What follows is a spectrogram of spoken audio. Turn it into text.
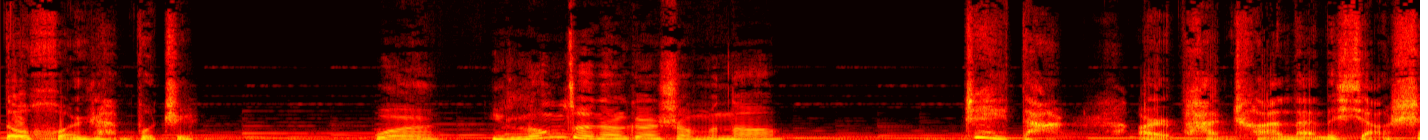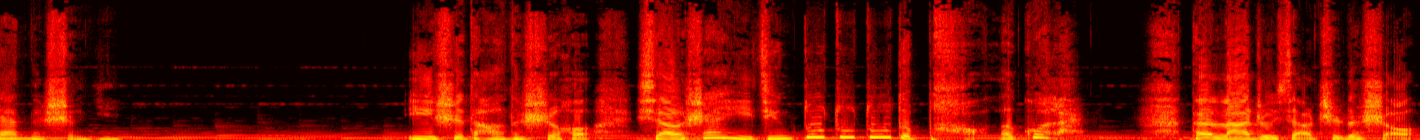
都浑然不知。喂，你愣在那儿干什么呢？这当耳畔传来了小山的声音。意识到的时候，小山已经嘟嘟嘟的跑了过来。他拉住小池的手，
